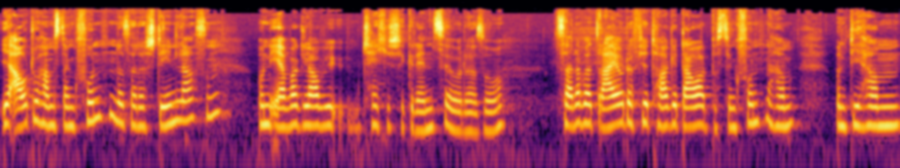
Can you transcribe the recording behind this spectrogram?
Ihr Auto haben es dann gefunden, das hat er stehen lassen. Und er war, glaube ich, tschechische Grenze oder so. Es hat aber drei oder vier Tage gedauert, bis sie ihn gefunden haben. Und die haben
